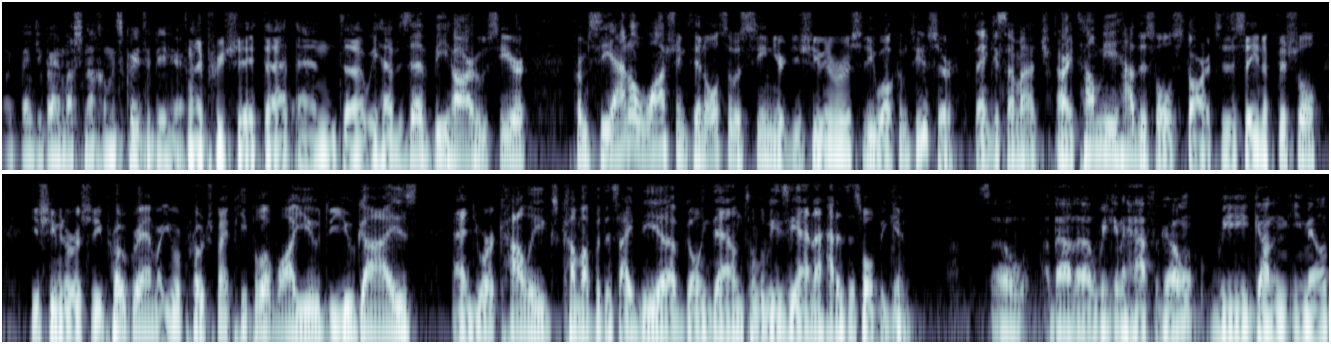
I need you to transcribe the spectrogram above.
Well, thank you very much, Nachum. It's great to be here. I appreciate that. And uh, we have Zev Behar, who's here from Seattle, Washington, also a senior at Yeshiva University. Welcome to you, sir. Thank you so much. All right, tell me how this all starts. Is this a, an official Yeshiva University program? Are you approached by people at YU? Do you guys and your colleagues come up with this idea of going down to Louisiana? How does this all begin? So, about a week and a half ago, we got an email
